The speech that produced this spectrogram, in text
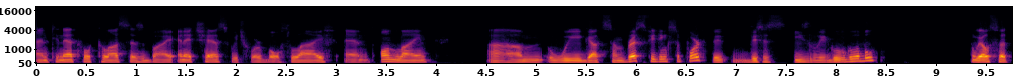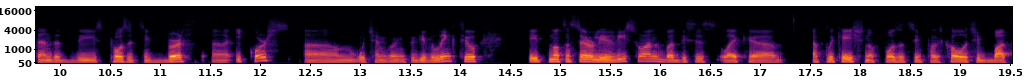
antenatal classes by NHS, which were both live and online. Um, we got some breastfeeding support. This is easily Googleable. We also attended this positive birth uh, e-course, um, which I'm going to give a link to. It's not necessarily this one, but this is like a application of positive psychology, but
